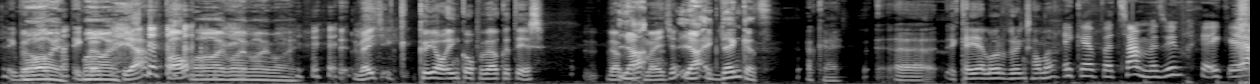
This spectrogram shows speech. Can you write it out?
Ik ben mooi, ik ben, mooi. Ja, Paul? mooi, mooi, mooi, mooi. Weet je, kun je al inkoppen welke het is? Welk ja, fragmentje? Ja, ik denk het. Oké. Okay. Uh, ken jij Lord of the Rings, Hanne? Ik heb het samen met Wim gekeken, ja.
